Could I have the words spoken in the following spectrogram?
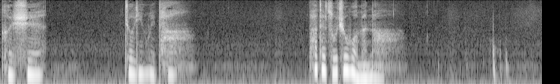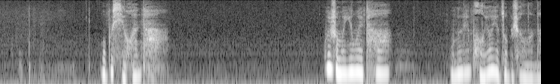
可是，就因为他，他在阻止我们呢。我不喜欢他，为什么？因为他。我们连朋友也做不成了呢。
